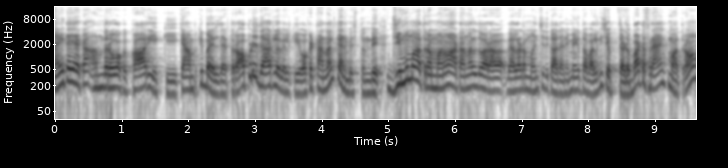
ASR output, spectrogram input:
నైట్ అయ్యాక అందరూ ఒక కార్ ఎక్కి క్యాంప్కి బయలుదేరుతారు. అప్పుడు దారిలో వీళ్ళకి ఒక టనల్ కనిపిస్తుంది. జిమ్ మాత్రం మనం ఆ టనల్ ద్వారా వెళ్ళడం మంచిది కాదని మిగతా వాళ్ళకి చెప్తాడు. బట్ ఫ్రాంక్ మాత్రం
